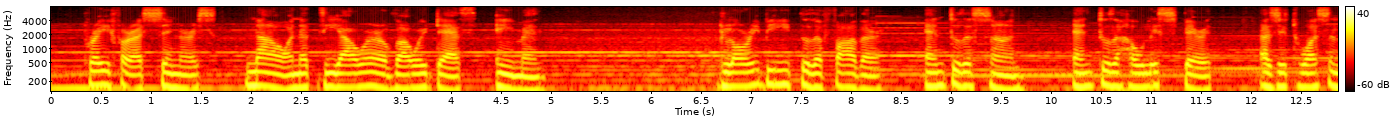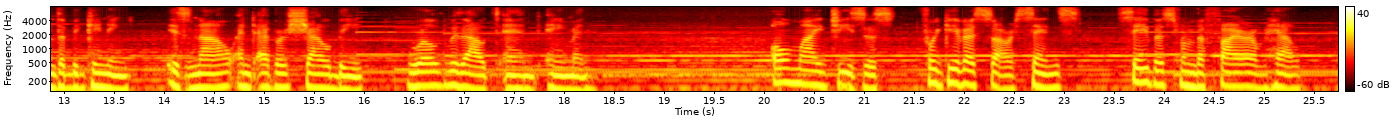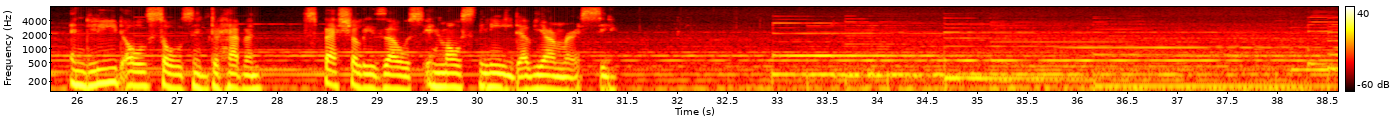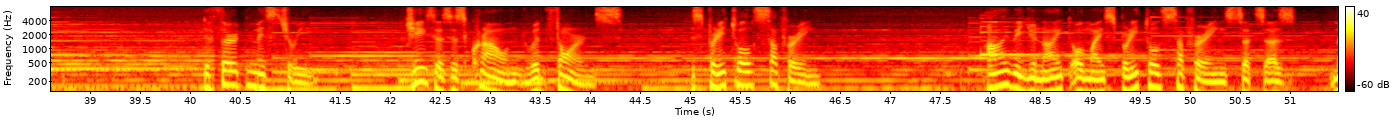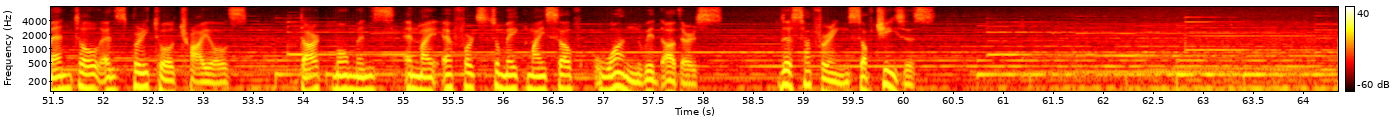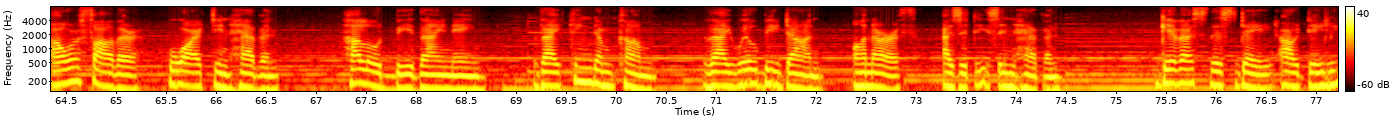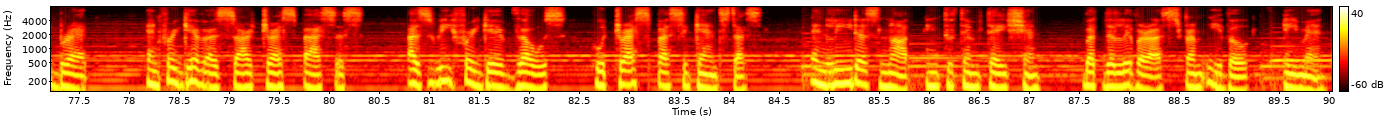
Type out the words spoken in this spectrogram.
pray for us sinners, now and at the hour of our death. Amen. Glory be to the Father, and to the Son, and to the Holy Spirit, as it was in the beginning, is now, and ever shall be, world without end. Amen. O my Jesus, forgive us our sins, save us from the fire of hell, and lead all souls into heaven, especially those in most need of your mercy. The third mystery. Jesus is crowned with thorns, spiritual suffering. I will unite all my spiritual sufferings, such as mental and spiritual trials, dark moments, and my efforts to make myself one with others, the sufferings of Jesus. Our Father, who art in heaven, hallowed be thy name. Thy kingdom come, thy will be done, on earth as it is in heaven. Give us this day our daily bread and forgive us our trespasses, as we forgive those who trespass against us. And lead us not into temptation, but deliver us from evil. Amen.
